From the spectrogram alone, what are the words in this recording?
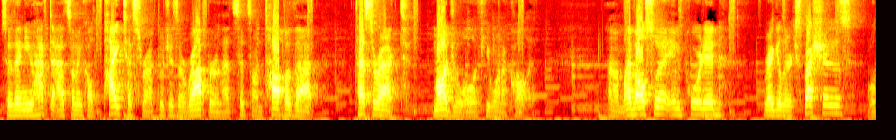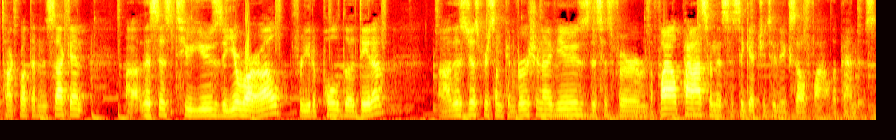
So then you have to add something called PyTesseract, which is a wrapper that sits on top of that Tesseract module, if you want to call it. Um, I've also imported regular expressions. We'll talk about that in a second. Uh, this is to use the URL for you to pull the data. Uh, this is just for some conversion I've used. This is for the file paths, and this is to get you to the Excel file, the pandas.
